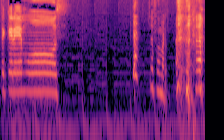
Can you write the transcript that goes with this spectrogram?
te queremos fue Marta.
